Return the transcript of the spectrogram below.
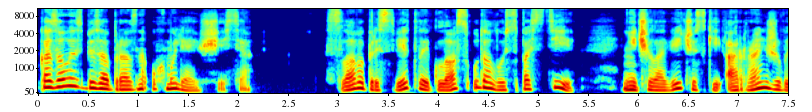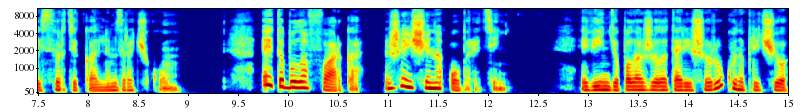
казалась безобразно ухмыляющейся. Слава Пресветлой глаз удалось спасти, нечеловеческий оранжевый с вертикальным зрачком. Это была Фарга, женщина-оборотень. Винья положила Тарише руку на плечо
